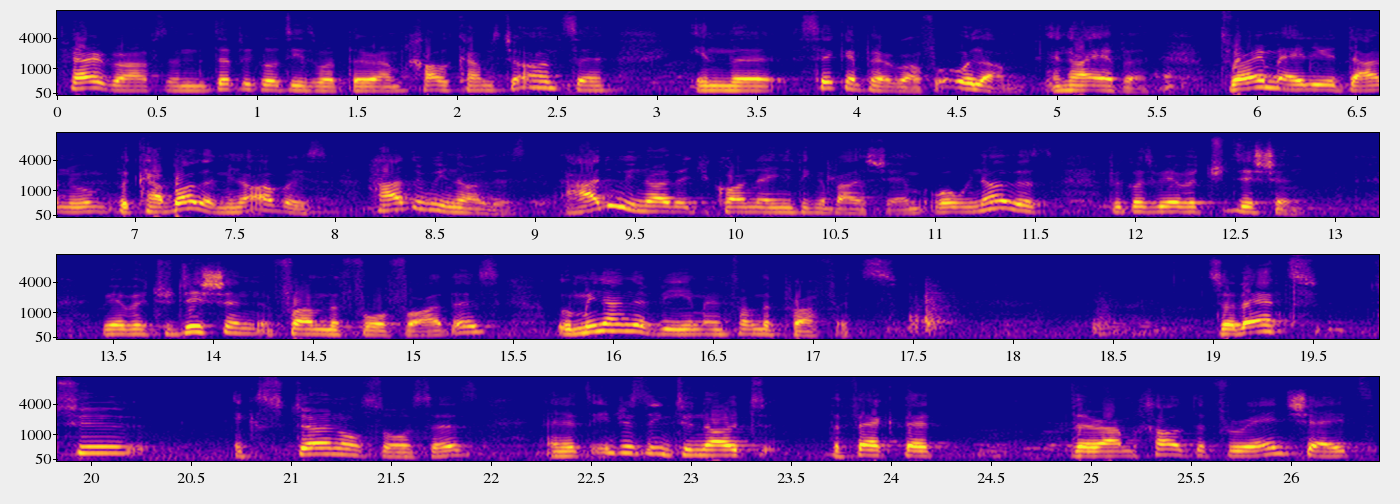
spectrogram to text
paragraphs, and the difficulty is what the Ramchal comes to answer in the second paragraph, ulam. And however, how do we know this? How do we know that you can't know anything about Hashem? Well, we know this because we have a tradition. We have a tradition from the forefathers, umina nevim, and from the prophets. So that's two external sources, and it's interesting to note the fact that the Ramchal differentiates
